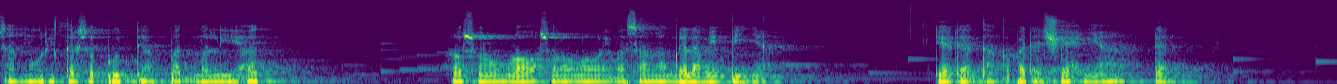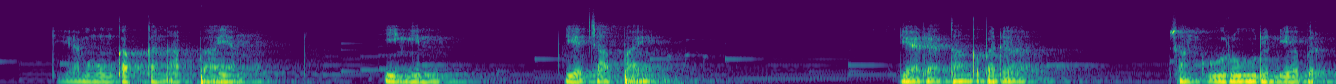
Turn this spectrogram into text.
sang murid tersebut dapat melihat Rasulullah Shallallahu Alaihi Wasallam dalam mimpinya. Dia datang kepada syekhnya dan dia mengungkapkan apa yang ingin dia capai. Dia datang kepada sang guru dan dia ber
